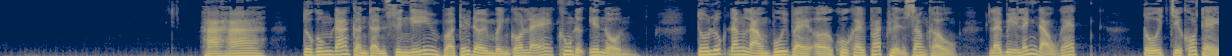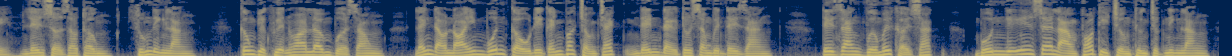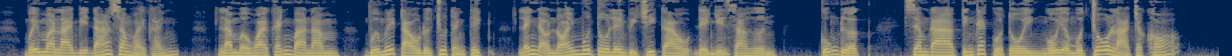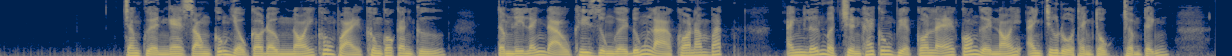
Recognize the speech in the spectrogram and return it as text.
Hà hà Tôi cũng đã cẩn thận suy nghĩ Và thấy đời mình có lẽ không được yên ổn. Tôi lúc đang làm vui vẻ ở khu khai phát huyện Giang Khẩu Lại bị lãnh đạo ghét. Tôi chỉ có thể lên sở giao thông, Xuống Ninh Lăng. Công việc huyện Hoa Lâm vừa xong, Lãnh đạo nói muốn cậu đi gánh vác trọng trách Nên đẩy tôi sang bên Tây Giang. Tây Giang vừa mới khởi sắc, Vốn nghĩ sẽ làm phó thị trưởng thường trực Ninh Lăng, Vậy mà lại bị đá sang Hoài Khánh. Làm ở Hoài Khánh 3 năm, Vừa mới tạo được chút thành tích, Lãnh đạo nói muốn tôi lên vị trí cao để nhìn xa hơn. Cũng được Xem ra tính cách của tôi ngồi ở một chỗ là chắc khó. Trang quyền nghe xong cũng hiểu Cao Đông nói không phải không có căn cứ. Tâm lý lãnh đạo khi dùng người đúng là khó nắm bắt. Anh lớn mật triển khai công việc có lẽ có người nói anh chưa đủ thành thục, trầm tĩnh.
